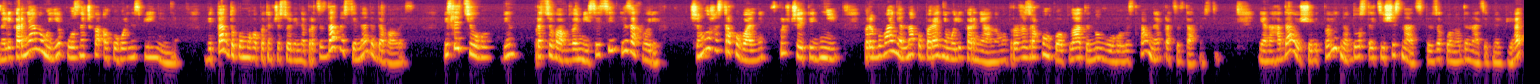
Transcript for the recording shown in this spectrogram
На лікарняному є позначка алкогольне сп'яніння. Відтак допомога по тимчасовій непрацездатності не додавалась. Після цього він працював два місяці і захворів. Чи може страхувальник включити дні перебування на попередньому лікарняному про розрахунку оплати нового листка непрацездатності? Я нагадаю, що відповідно до статті 16 закону 1105,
